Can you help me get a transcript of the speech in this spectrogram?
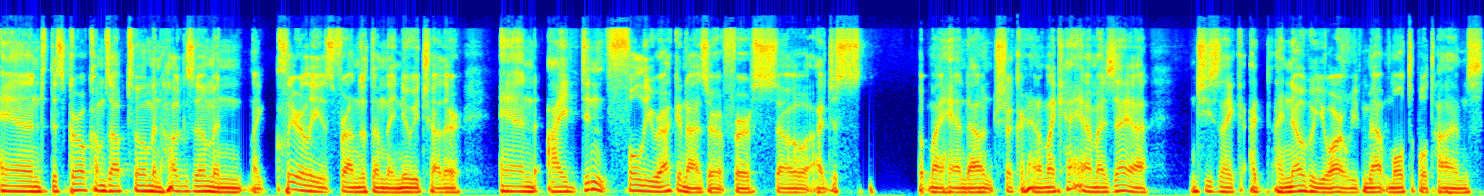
And this girl comes up to him and hugs him and like clearly is friends with him. They knew each other. And I didn't fully recognize her at first. So I just put my hand out and shook her hand. I'm like, hey, I'm Isaiah. And she's like, I, I know who you are. We've met multiple times.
